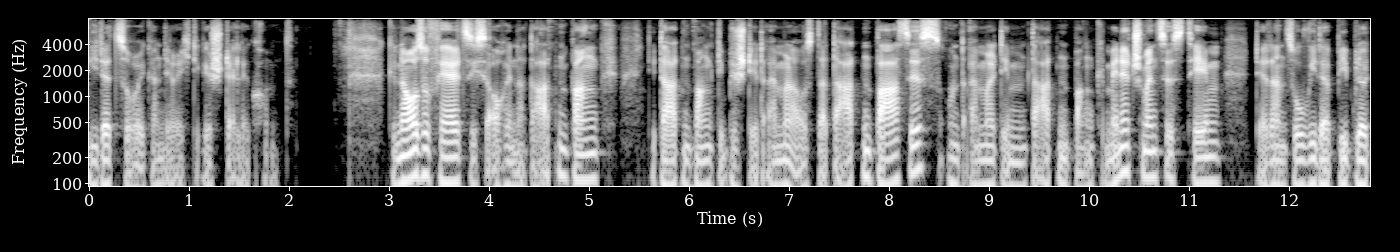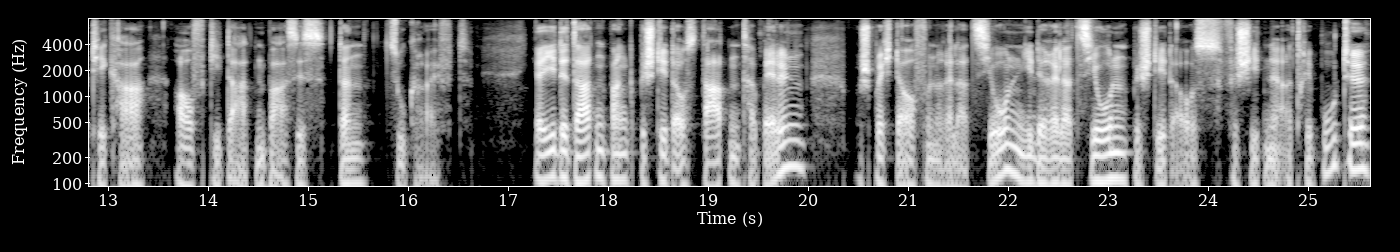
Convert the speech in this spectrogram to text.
wieder zurück an die richtige Stelle kommt. Genauso verhält sich es auch in der Datenbank. Die Datenbank, die besteht einmal aus der Datenbasis und einmal dem Datenbankmanagementsystem, der dann so wie der Bibliothekar auf die Datenbasis dann zugreift. Ja, jede Datenbank besteht aus Datentabellen. Man spricht da auch von Relationen. Jede Relation besteht aus verschiedenen Attribute,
